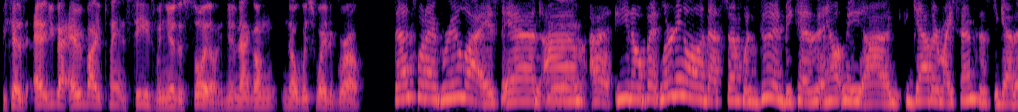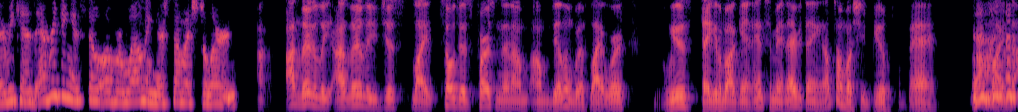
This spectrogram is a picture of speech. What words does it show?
because you got everybody planting seeds when you're the soil, and you're not gonna know which way to grow that's what I've realized. And, um, uh, you know, but learning all of that stuff was good because it helped me uh, gather my senses together because everything is so overwhelming. There's so much to learn. I, I literally, I literally just like told this person that I'm, I'm dealing with, like, we're, we was thinking about getting intimate and everything. I'm talking about she's beautiful, bad. I'm like, no,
